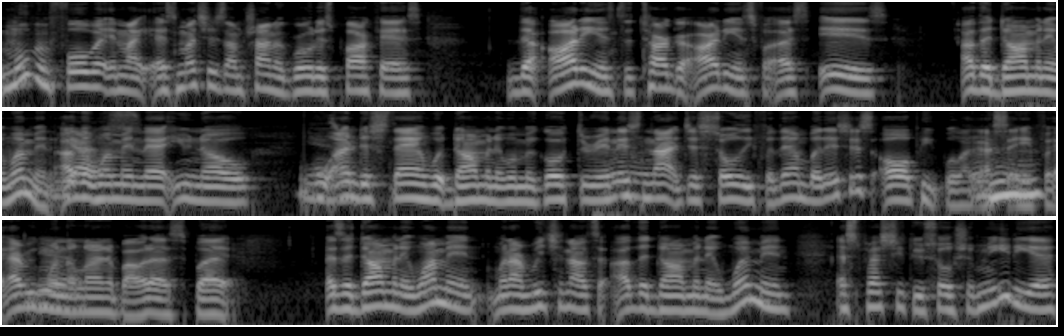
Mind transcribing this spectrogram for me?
moving forward, and like as much as I'm trying to grow this podcast, the audience, the target audience for us is other dominant women, other women that you know who understand what dominant women go through, and it's mm-hmm. not just solely for them, but it's just all people. Like I say, mm-hmm. for everyone to learn about us, but. As a dominant woman, when I'm reaching out to other dominant women, especially through social media,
